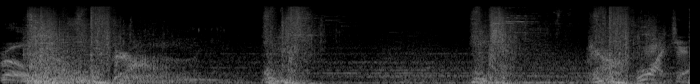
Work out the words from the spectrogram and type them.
road. Watch it.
